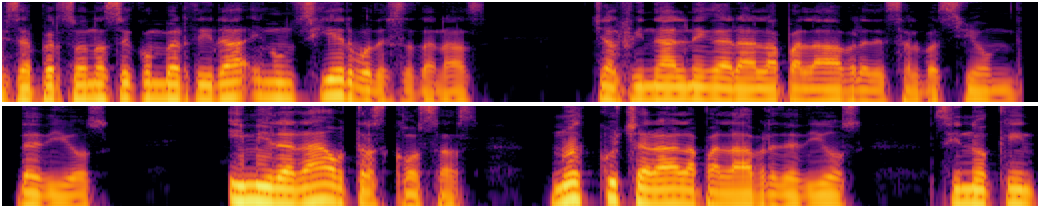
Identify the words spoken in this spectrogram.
esa persona se convertirá en un siervo de Satanás y al final negará la palabra de salvación de Dios y mirará otras cosas. No escuchará la palabra de Dios, sino que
